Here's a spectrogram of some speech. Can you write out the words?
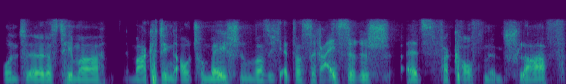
und das Thema Marketing Automation, was ich etwas reißerisch als Verkaufen im Schlaf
